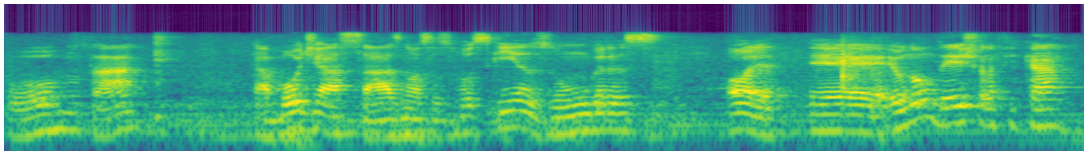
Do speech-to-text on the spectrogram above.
forno, tá? Acabou de assar as nossas rosquinhas húngaras. Olha, é, eu não deixo ela ficar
